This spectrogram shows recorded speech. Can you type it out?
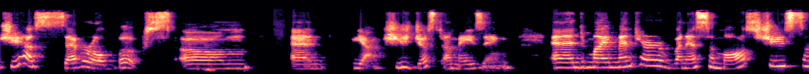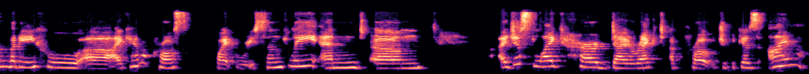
she has several books, um, and yeah, she's just amazing. And my mentor Vanessa Moss, she's somebody who uh, I came across quite recently, and um, I just liked her direct approach because I'm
